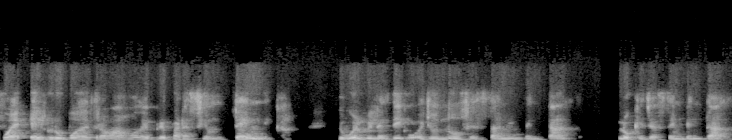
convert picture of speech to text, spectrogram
fue el grupo de trabajo de preparación técnica. Y vuelvo y les digo, ellos no se están inventando lo que ya está inventado,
